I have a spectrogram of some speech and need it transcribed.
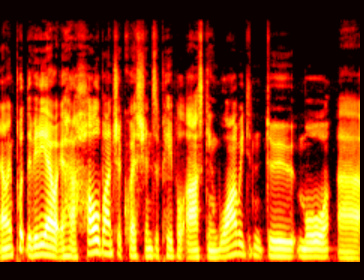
Now we put the video out, we had a whole bunch of questions of people asking why we didn't do more uh,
